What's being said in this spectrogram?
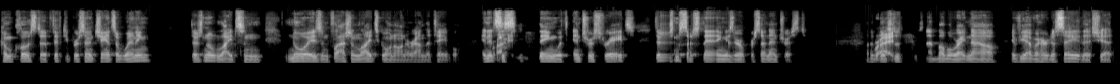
come close to a 50% chance of winning, there's no lights and noise and flashing lights going on around the table. And it's right. the same thing with interest rates. There's no such thing as 0% interest. Right. That bubble right now if you haven't heard us say this yet.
